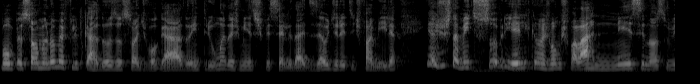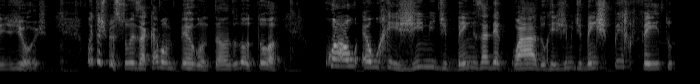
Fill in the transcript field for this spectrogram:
Bom, pessoal, meu nome é Felipe Cardoso, eu sou advogado. Entre uma das minhas especialidades é o direito de família e é justamente sobre ele que nós vamos falar nesse nosso vídeo de hoje. Muitas pessoas acabam me perguntando, doutor, qual é o regime de bens adequado, o regime de bens perfeito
